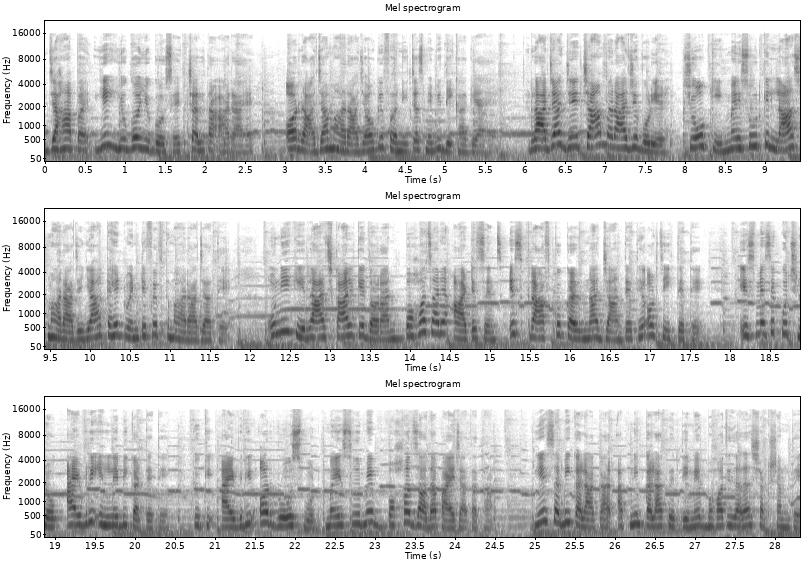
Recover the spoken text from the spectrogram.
जहाँ पर ये युगो युगों से चलता आ रहा है। और राजा महाराजाओं के फर्नीचर्स में भी देखा गया है। राजा जे चामराज वुड़ियर जो कि मैसूर के लास्ट महाराजा या कहे ट्वेंटी फिफ्थ महाराजा थे, उन्हीं की राजकाल के दौरान बहुत सारे आर्टिसंस इस क्राफ्ट को करना जानते थे और सीखते थे। इसमें से कुछ लोग आइवरी इनले भी करते थे, क्योंकि आइवरी और रोजवुड मैसूर में बहुत ज़्यादा पाया जाता था। ये सभी कलाकार अपनी कलाकृति में बहुत ही ज़्यादा सक्षम थे,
